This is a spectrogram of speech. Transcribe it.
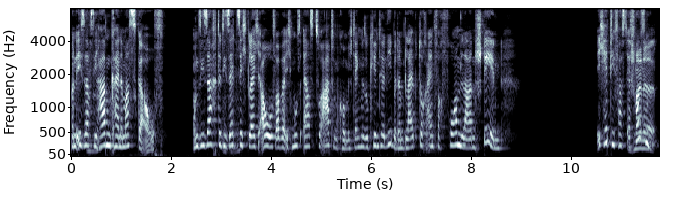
und ich sag, mhm. sie haben keine Maske auf. Und sie sagte, die setzt sich gleich auf, aber ich muss erst zu Atem kommen. Ich denke mir so, Kind der Liebe, dann bleib doch einfach vorm Laden stehen. Ich hätte die fast erschossen. Ich meine,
